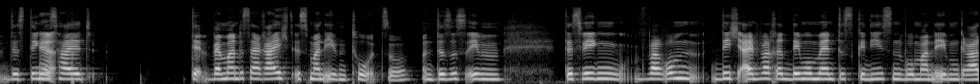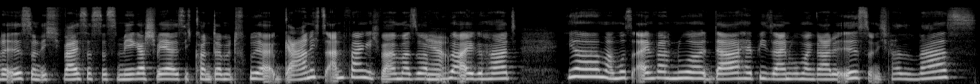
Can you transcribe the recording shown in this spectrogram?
das Ding ja. ist halt, wenn man das erreicht, ist man eben tot. So. Und das ist eben deswegen, warum nicht einfach in dem Moment das genießen, wo man eben gerade ist? Und ich weiß, dass das mega schwer ist. Ich konnte damit früher gar nichts anfangen. Ich war immer so, habe ja. überall gehört, ja, man muss einfach nur da happy sein, wo man gerade ist. Und ich war so, was?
